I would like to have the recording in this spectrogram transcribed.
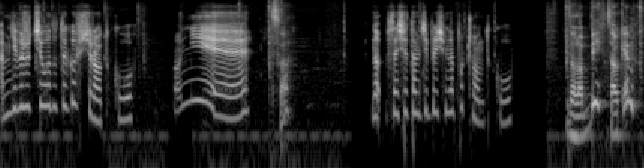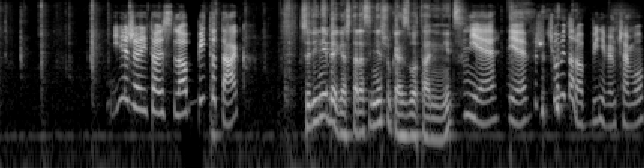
A mnie wyrzuciło do tego w środku. O nie! Co? No, w sensie tam, gdzie byliśmy na początku. Do lobby? Całkiem? Jeżeli to jest lobby, to tak. Czyli nie biegasz teraz i nie szukasz złota ani nic? Nie, nie, wyrzuciło mnie do lobby, nie wiem czemu.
